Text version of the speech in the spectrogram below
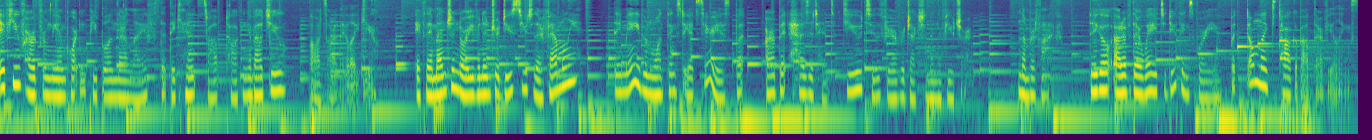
If you've heard from the important people in their life that they can't stop talking about you, odds are they like you. If they mentioned or even introduced you to their family, they may even want things to get serious, but are a bit hesitant due to the fear of rejection in the future. Number five, they go out of their way to do things for you, but don't like to talk about their feelings.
